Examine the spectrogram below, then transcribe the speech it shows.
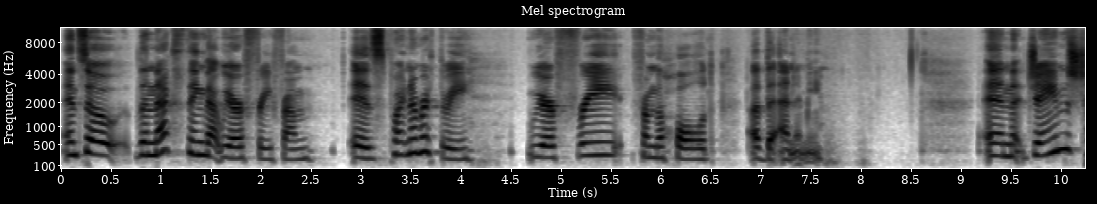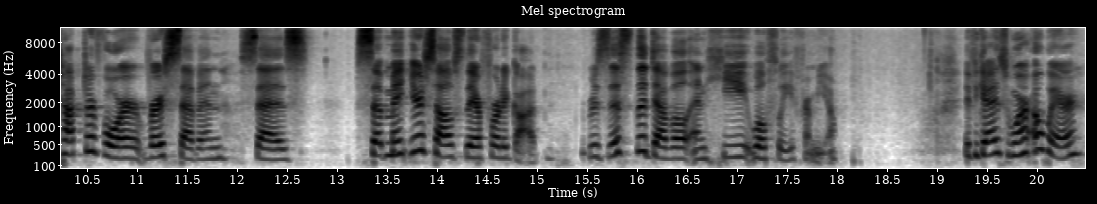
And so, the next thing that we are free from is point number three we are free from the hold of the enemy. In James chapter 4, verse 7 says, Submit yourselves therefore to God. Resist the devil, and he will flee from you. if you guys weren't aware,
